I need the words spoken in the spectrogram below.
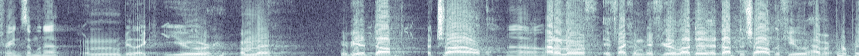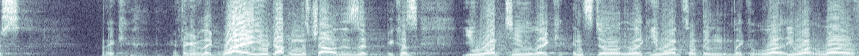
train someone up. and be like, you're. I'm gonna maybe adopt a child. Oh. I don't know if, if I can if you're allowed to adopt a child if you have a purpose. Like, I think of like, why are you adopting this child? Is it because you want to like instill like you want something like lo- you want love,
